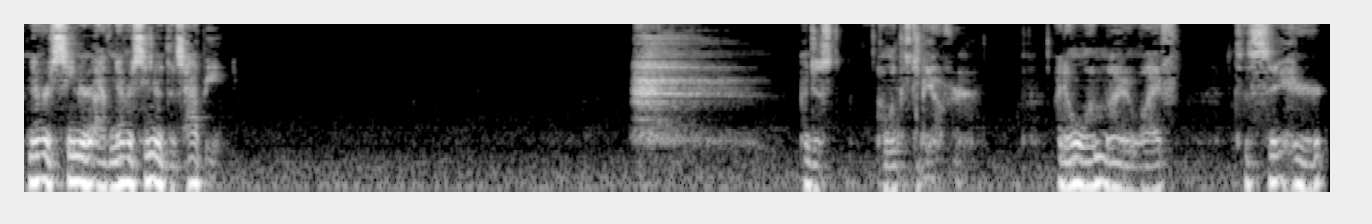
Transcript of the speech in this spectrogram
I've never seen her I've never seen her this happy. I just I want this to be over. I don't want my wife to sit here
